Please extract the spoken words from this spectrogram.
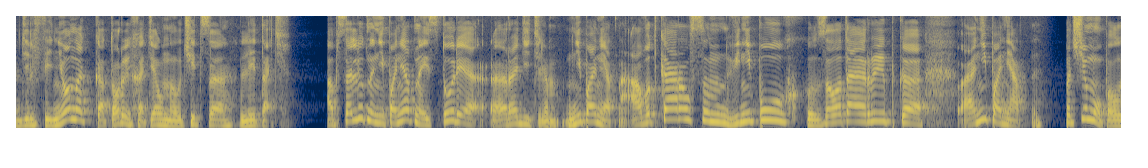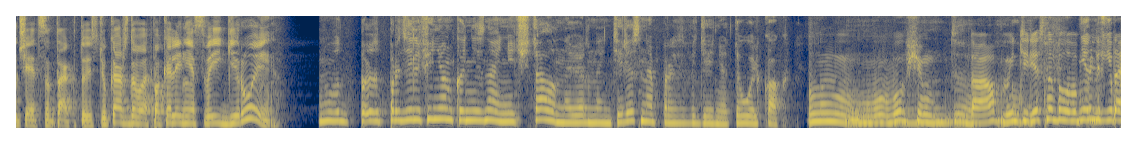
дельфиненок, который хотел научиться летать. Абсолютно непонятная история э, родителям. Непонятно. А вот Карлсон, Винни-Пух, Золотая рыбка, они понятны. Почему получается так? То есть у каждого поколения свои герои, Ну, вот про, про дельфиненка не знаю, не читала, наверное, интересное произведение. Ты, Оль, как? Ну, в общем, да, интересно было бы Нет, ну, я,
